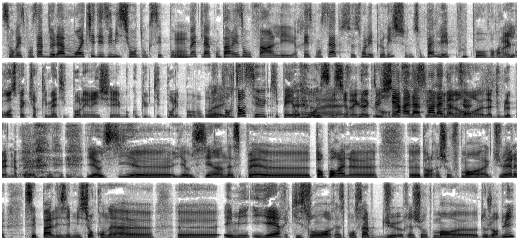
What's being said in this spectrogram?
sont responsables de la moitié des émissions. Donc c'est pour Mm. mettre la comparaison. Enfin, les responsables, ce sont les plus riches, ce ne sont pas les plus pauvres. Ouais, grosse facture climatique pour les riches et beaucoup plus petite pour les pauvres. Ouais, Et pourtant, c'est eux qui payeront Oui, euh, sûr. le plus cher à la fin la note. euh, la double peine là. Il y a aussi, euh, il y a aussi un aspect euh, temporel euh, euh, dans le réchauffement actuel. C'est pas les émissions qu'on a euh, euh, émis hier qui sont responsables du réchauffement euh, d'aujourd'hui.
